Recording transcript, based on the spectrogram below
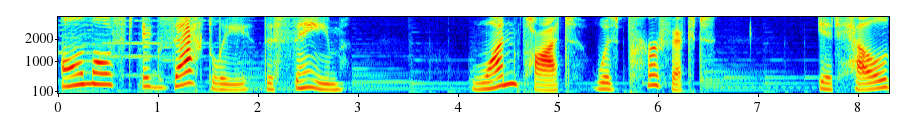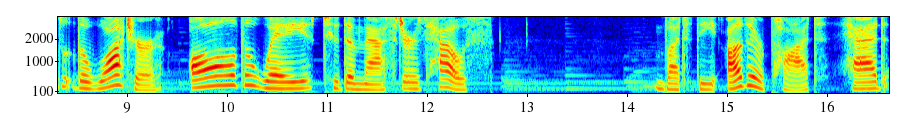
almost exactly the same. One pot was perfect. It held the water all the way to the master's house. But the other pot had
